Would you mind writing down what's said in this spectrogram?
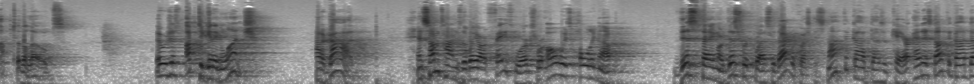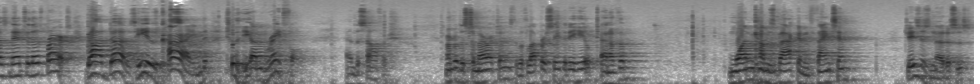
up to the loaves. They were just up to getting lunch out of God. And sometimes the way our faith works, we're always holding up this thing or this request or that request. It's not that God doesn't care, and it's not that God doesn't answer those prayers. God does. He is kind to the ungrateful and the selfish. Remember the Samaritans with leprosy that he healed? Ten of them. One comes back and thanks him. Jesus notices.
